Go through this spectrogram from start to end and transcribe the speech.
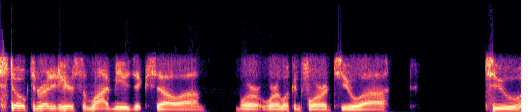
stoked and ready to hear some live music. So um, we're we're looking forward to uh, to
